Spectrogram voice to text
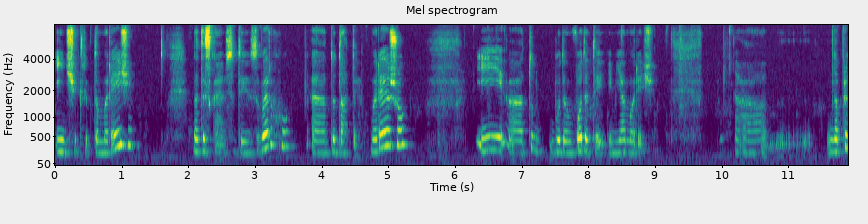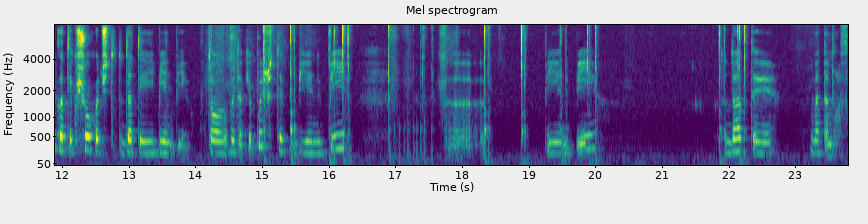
інші криптомережі. Натискаємо сюди зверху, е, додати мережу, і е, тут будемо вводити ім'я мережі. Наприклад, якщо хочете додати BNB, то ви так і пишете BNB, е, BNB, додати Metamask.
